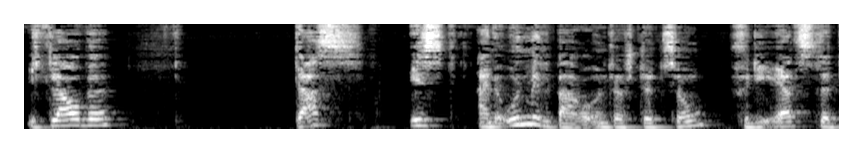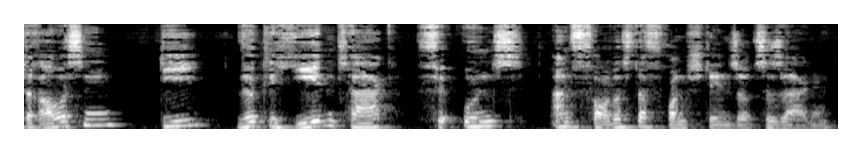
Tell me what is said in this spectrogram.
ich glaube, das ist eine unmittelbare Unterstützung für die Ärzte draußen, die wirklich jeden Tag für uns an vorderster Front stehen sozusagen.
